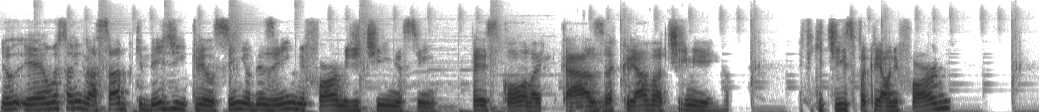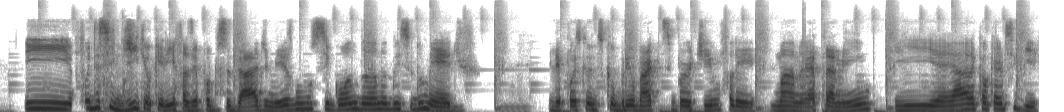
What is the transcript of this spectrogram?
Eu, é uma história engraçada, porque desde criancinha eu desenho uniforme de time, assim, na escola, em casa, criava time fictício para criar uniforme. E fui decidir que eu queria fazer publicidade mesmo no segundo ano do ensino médio. E depois que eu descobri o marketing esportivo, falei, mano, é para mim e é a área que eu quero seguir.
